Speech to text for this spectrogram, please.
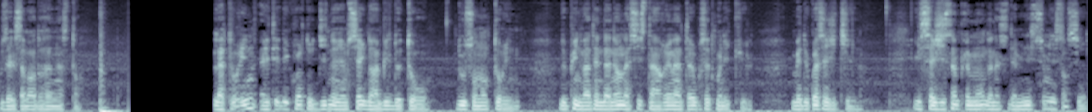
Vous allez le savoir dans un instant. La taurine a été découverte au XIXe siècle dans la bile de taureau, d'où son nom de taurine. Depuis une vingtaine d'années, on assiste à un réel intérêt pour cette molécule. Mais de quoi s'agit-il? Il s'agit simplement d'un acide aminé semi-essentiel,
